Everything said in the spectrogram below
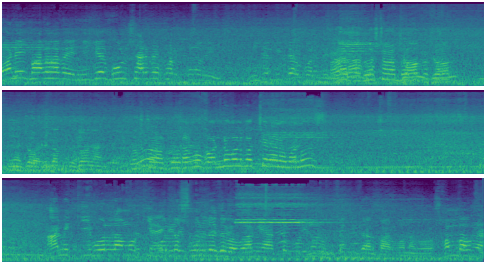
অনেক ভালো হবে নিজের ভুল সারবে কোনোদিন নিজের বিচার করবে। জল জল জল আনতে। কাকু গন্ডগোল করছে কেন মানুষ? আমি কি বললাম ও কি বলল শুনলে তো বাবু আমি এত পরিমাণ উত্তর আর পারব না বাবা সম্ভব না।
